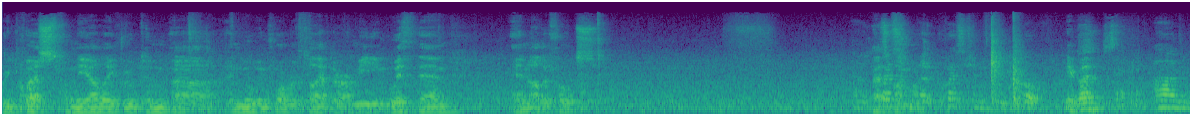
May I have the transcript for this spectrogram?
request from the LA group to, uh, and moving forward until after our meeting with them and other folks. A That's my question- motion. A question for, oh, Yeah, go ahead. second. Um,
